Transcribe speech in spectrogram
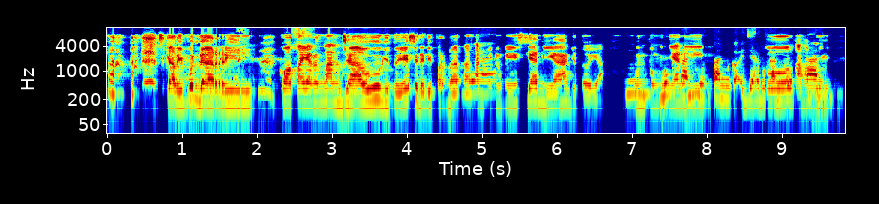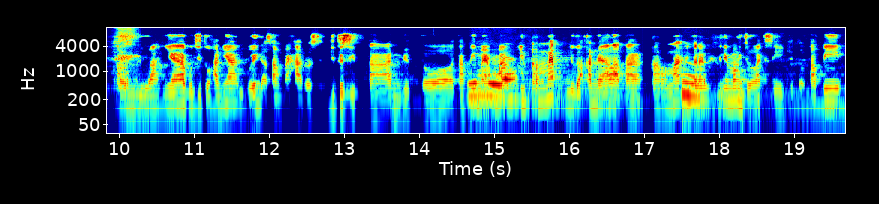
sekalipun dari kota yang nan jauh gitu ya sudah di perbatasan Iya. Indonesia nih ya gitu ya Untungnya bukan nih, hutan kok Jar, bukan Betul, hutan. alhamdulillah, alhamdulillahnya puji Tuhannya gue nggak sampai harus gitu sih Tan gitu tapi Iya, memang internet juga kendala Tan karena Hmm. internet ini emang jelek sih gitu tapi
